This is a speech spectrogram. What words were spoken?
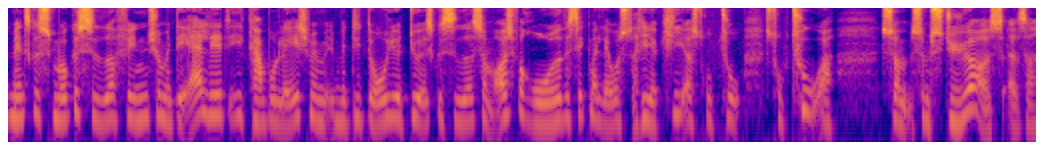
Menneskets smukke sider findes jo, men det er lidt i kambolage med, med de dårlige og dyriske sider, som også får råde, hvis ikke man laver hierarkier og struktur, strukturer, som, som styrer os. Altså.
